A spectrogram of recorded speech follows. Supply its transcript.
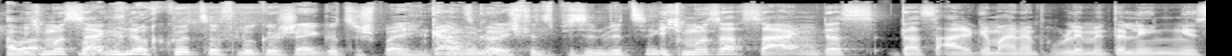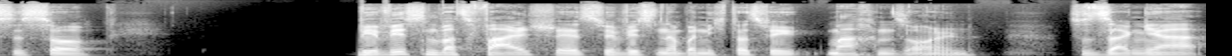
Aber ich muss sagen, wir noch kurz auf Lukaschenko zu sprechen Ganz kommen, kurz. ich finde es ein bisschen witzig. Ich muss auch sagen, dass das allgemeine Problem mit der Linken ist, ist so, wir wissen, was falsch ist, wir wissen aber nicht, was wir machen sollen. Sozusagen, ja,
